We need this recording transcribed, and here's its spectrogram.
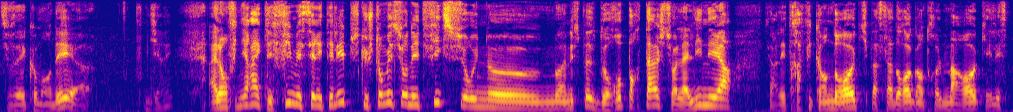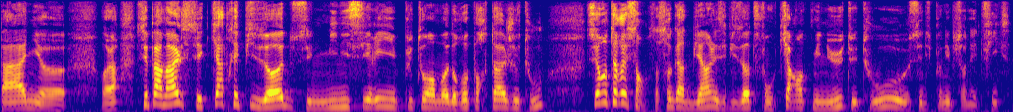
si vous avez commandé, euh, me direz. Allez, on finira avec les films et séries télé, puisque je tombais sur Netflix sur une, un espèce de reportage sur la Linéa c'est-à-dire les trafiquants de drogue qui passent la drogue entre le Maroc et l'Espagne. Euh, voilà, c'est pas mal, c'est quatre épisodes, c'est une mini-série plutôt en mode reportage et tout. C'est intéressant, ça se regarde bien, les épisodes font 40 minutes et tout, c'est disponible sur Netflix.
